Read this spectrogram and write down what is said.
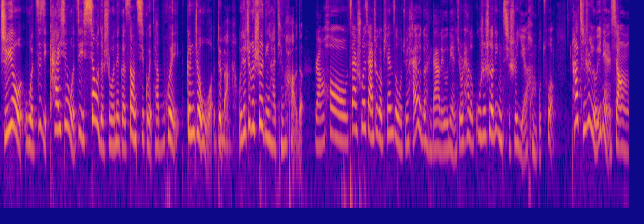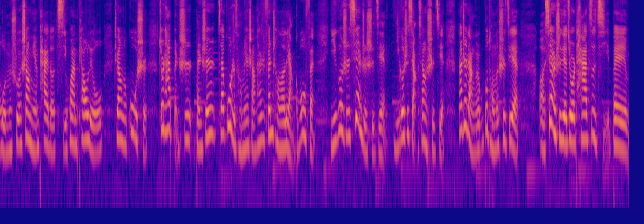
只有我自己开心，我自己笑的时候，那个丧气鬼才不会跟着我，对吧？我觉得这个设定还挺好的。然后再说一下这个片子，我觉得还有一个很大的优点，就是它的故事设定其实也很不错。它其实有一点像我们说少年派的奇幻漂流这样的故事，就是它本身本身在故事层面上，它是分成了两个部分，一个是现实世界，一个是想象世界。那这两个不同的世界，呃，现实世界就是他自己被。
